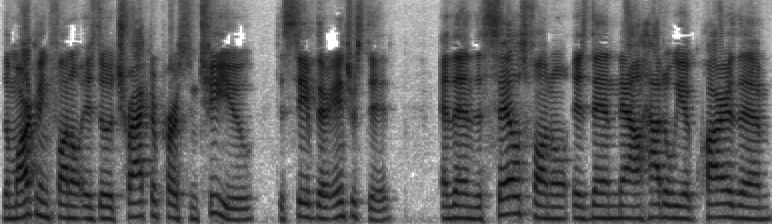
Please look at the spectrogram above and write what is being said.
the marketing funnel is to attract a person to you to see if they're interested. And then the sales funnel is then now how do we acquire them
